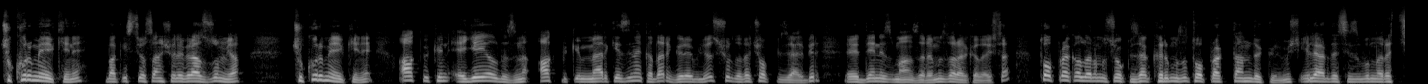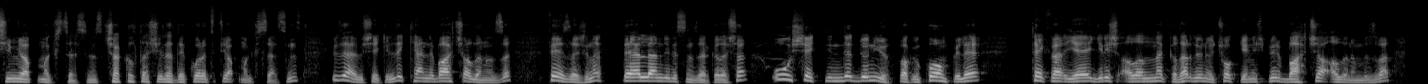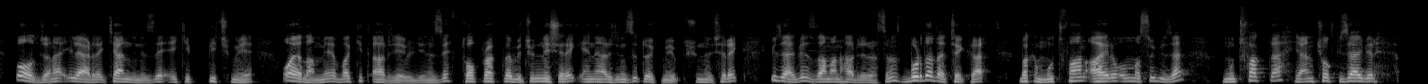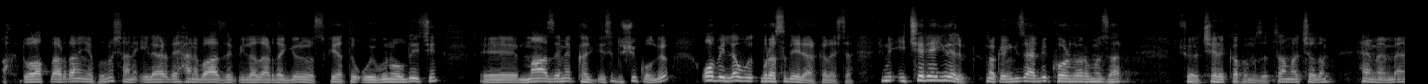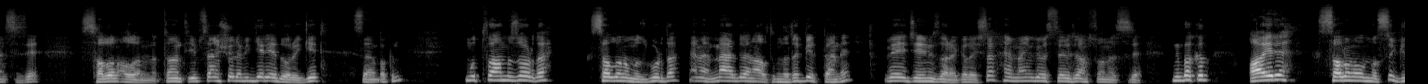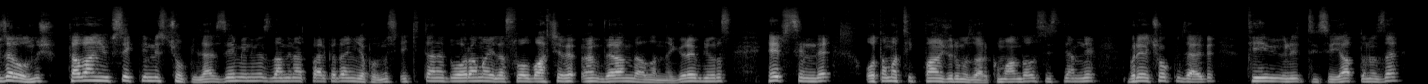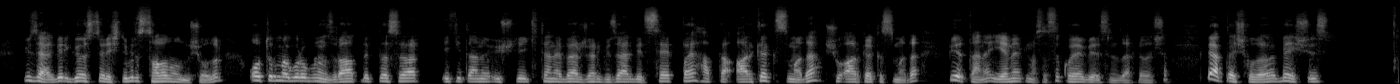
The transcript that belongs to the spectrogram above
Çukur mevkini, bak istiyorsan şöyle biraz zoom yap. Çukur mevkini, Akbük'ün Ege Yıldızı'nı Akbük'ün merkezine kadar görebiliyoruz. Şurada da çok güzel bir e, deniz manzaramız var arkadaşlar. Toprak alanımız çok güzel. Kırmızı topraktan dökülmüş. İleride siz bunlara çim yapmak istersiniz. Çakıl taşıyla dekoratif yapmak istersiniz. Güzel bir şekilde kendi bahçe alanınızı, peyzajını değerlendirirsiniz arkadaşlar. U şeklinde dönüyor. Bakın komple tekrar yaya giriş alanına kadar dönüyor. Çok geniş bir bahçe alanımız var. Bolcana ileride kendinizde ekip biçmeye, oyalanmaya vakit harcayabildiğinizi, toprakla bütünleşerek, enerjinizi dökmeye bütünleşerek güzel bir zaman harcarsınız. Burada da tekrar bakın mutfağın ayrı olması güzel. Mutfakta yani çok güzel bir ah, dolaplardan yapılmış. Hani ileride hani bazı villalarda görüyoruz fiyatı uygun olduğu için e, malzeme kalitesi düşük oluyor. O villa bu- burası değil arkadaşlar. Şimdi içeriye girelim. Bakın güzel bir koridorumuz var. Şöyle çelik kapımızı tam açalım. Hemen ben size salon alanını tanıtayım. Sen şöyle bir geriye doğru git. Sen bakın. Mutfağımız orada. Salonumuz burada. Hemen merdiven altında da bir tane WC'miz var arkadaşlar. Hemen göstereceğim sonra size. Şimdi bakın ayrı salon olması güzel olmuş. Tavan yüksekliğimiz çok güzel. Zeminimiz laminat parkadan yapılmış. İki tane doğramayla sol bahçe ve ön veranda alanını görebiliyoruz. Hepsinde otomatik panjurumuz var. Kumandalı sistemli. Buraya çok güzel bir TV ünitesi yaptığınızda güzel bir gösterişli bir salon olmuş olur. Oturma grubunuz rahatlıkla sığar. İki tane üçlü, iki tane berjer, güzel bir sehpa. Hatta arka kısma da, şu arka kısma da bir tane yemek masası koyabilirsiniz arkadaşlar. Yaklaşık olarak 500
